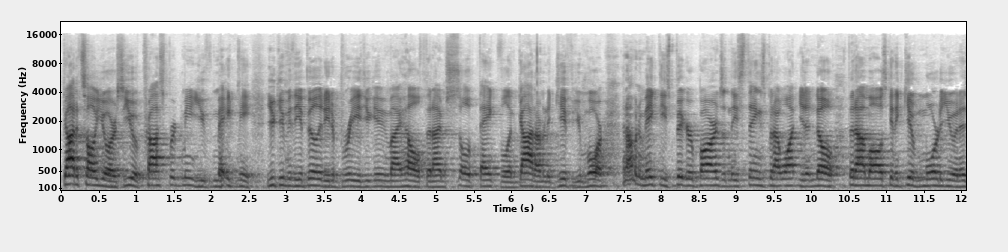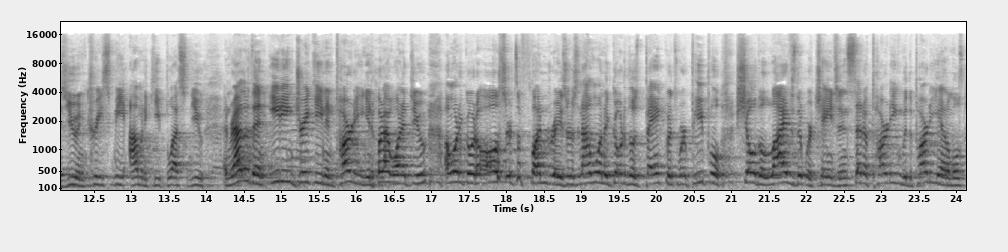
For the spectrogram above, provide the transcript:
God, it's all yours. You have prospered me. You've made me. You give me the ability to breathe. You give me my health, and I'm so thankful. And God, I'm going to give you more. And I'm going to make these bigger barns and these things, but I want you to know that I'm always going to give more to you. And as you increase me, I'm going to keep blessing you. And rather than eating, drinking, and partying, you know what I want to do? I want to go to all sorts of fundraisers, and I want to go to those banquets where people show the lives that were changed. And instead of partying with the party animals,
